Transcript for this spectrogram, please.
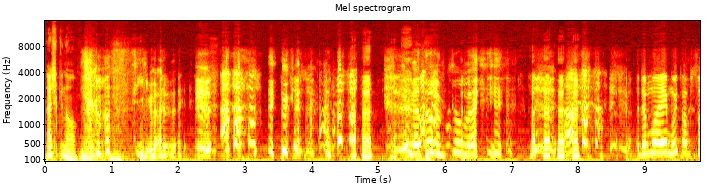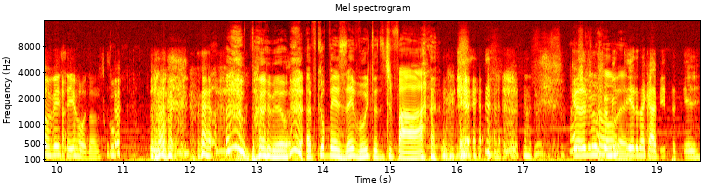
acho que não. Senhora, velho. Eu demorei muito pra absorver isso aí, Rodão. Desculpa. Foi meu. É porque eu pensei muito antes de falar. O cara viu o filme velho. inteiro na cabeça dele.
